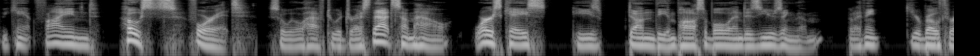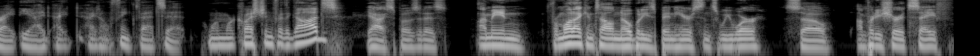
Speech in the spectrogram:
We can't find hosts for it. So, we'll have to address that somehow. Worst case, he's done the impossible and is using them. But I think you're both right. Yeah, I, I, I don't think that's it. One more question for the gods. Yeah, I suppose it is. I mean, from what I can tell, nobody's been here since we were, so I'm pretty sure it's safe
